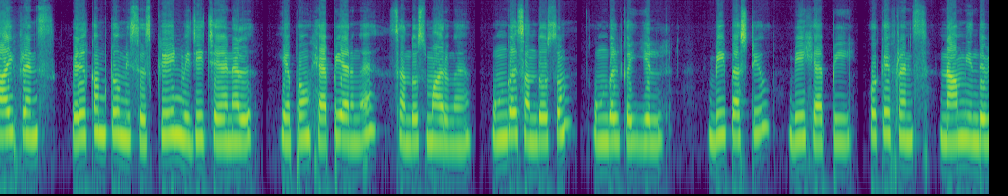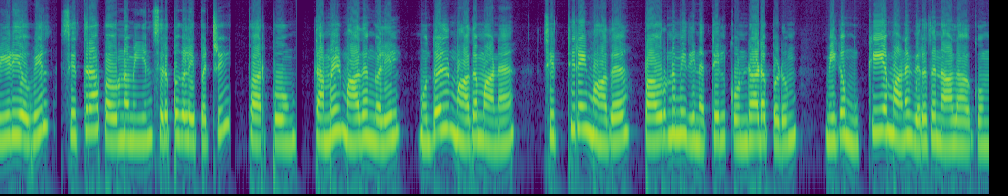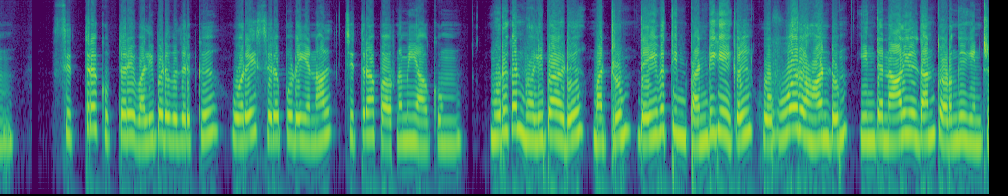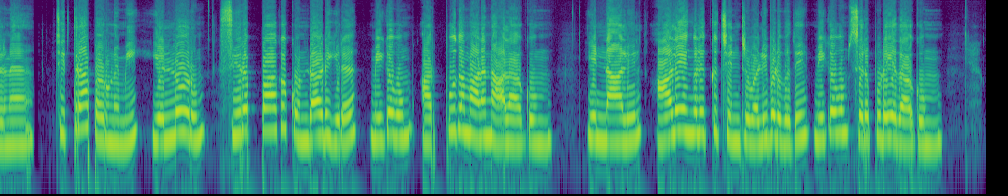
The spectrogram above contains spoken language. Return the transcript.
Hi friends welcome to Mrs Green Viji channel எப்பவும் ஹாப்பியாக இருங்க சந்தோஷமாக இருங்க. உங்கள் சந்தோஷம் உங்கள் கையில். Be positive be happy okay friends நாம் இந்த வீடியோவில் சித்ரா பௌர்ணமியின் சிறப்புகளை பற்றி பார்ப்போம். தமிழ் மாதங்களில் முதல் மாதமான சித்திரை மாத பௌர்ணமி தினத்தில் கொண்டாடப்படும் மிக முக்கியமான விரத நாளாகும். சித்திரகுப்தரை வழிபடுவதற்கு ஒரே சிறப்புடைய நாள் சித்ரா பௌர்ணமி ஆகும் முருகன் வழிபாடு மற்றும் தெய்வத்தின் பண்டிகைகள் ஒவ்வொரு ஆண்டும் இந்த நாளில்தான் தொடங்குகின்றன. சித்ரா பௌர்ணமி எல்லோரும் சிறப்பாக கொண்டாடுகிற மிகவும் அற்புதமான நாளாகும். இந்நாளில் ஆலயங்களுக்கு சென்று வழிபடுவது மிகவும் சிறப்புடையதாகும்.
